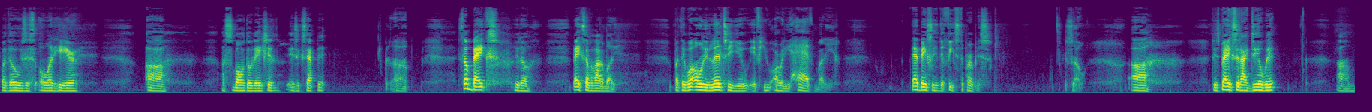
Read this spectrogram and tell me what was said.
for those that's on here, uh, a small donation is accepted. Uh, some banks, you know, banks have a lot of money, but they will only lend to you if you already have money. That basically defeats the purpose. So, uh, these banks that I deal with, um,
